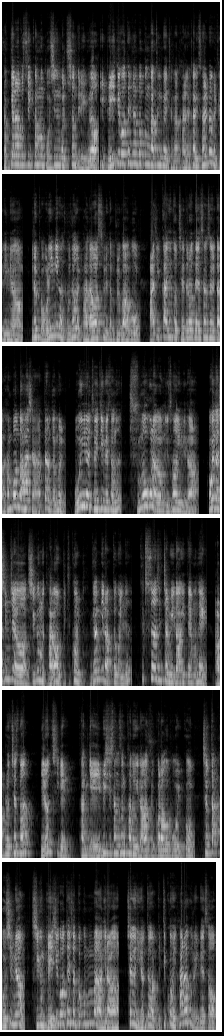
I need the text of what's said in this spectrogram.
적게라도 수익 한번 보시는 걸 추천드리고요. 이 베이직 어텐션 토큰 같은 경우에 제가 간략하게 설명을 드리면 이렇게 기간 조정을 받아왔음에도 불구하고 아직까지도 제대로 된 상승을 단 한 번도 하지 않았다는 점을 오히려 저희 팀에서는 주목을 하고 있는 상황입니다. 거기다 심지어 지금은 다가온 비트코인 반감기를 앞두고 있는 특수한 시점이기도 하기 때문에 앞으로 최소한 이런 식의 단기 ABC 상승 파동이 나와줄 거라고 보고 있고 지금 딱 보시면 지금 베이직 어텐션 토큰뿐만 아니라 최근 2년 동안 비트코인 하락으로 인해서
